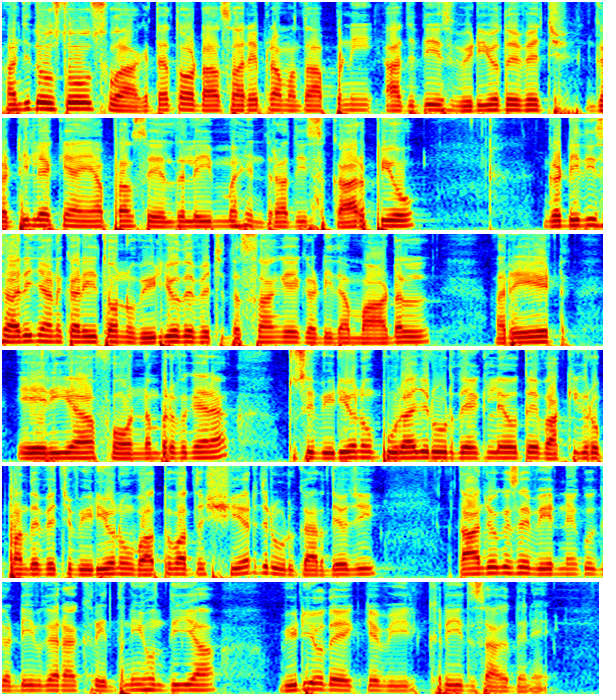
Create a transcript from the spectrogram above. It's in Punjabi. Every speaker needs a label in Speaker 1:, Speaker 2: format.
Speaker 1: ਹਾਂਜੀ ਦੋਸਤੋ, ਸਵਾਗਤ ਹੈ ਤੁਹਾਡਾ ਸਾਰੇ ਭਰਾਵਾਂ ਦਾ ਆਪਣੀ ਅੱਜ ਦੀ ਇਸ ਵੀਡੀਓ ਦੇ ਵਿੱਚ। ਗੱਡੀ ਲੈ ਕੇ ਆਏ ਹਾਂ ਆਪਾਂ ਸੇਲ ਦੇ ਲਈ ਮਹਿੰਦਰਾ ਦੀ ਸਕਾਰਪੀਓ ਗੱਡੀ ਦੀ ਸਾਰੀ ਜਾਣਕਾਰੀ ਤੁਹਾਨੂੰ ਵੀਡੀਓ ਦੇ ਵਿੱਚ ਦੱਸਾਂਗੇ। ਗੱਡੀ ਦਾ model rate area phone number ਵਗੈਰਾ। ਤੁਸੀਂ ਵੀਡੀਓ ਨੂੰ ਪੂਰਾ ਜ਼ਰੂਰ ਦੇਖ ਲਿਓ ਤੇ ਬਾਕੀ ਗਰੁੱਪਾਂ ਦੇ ਵਿੱਚ ਵੀਡੀਓ ਨੂੰ ਵੱਧ ਤੋਂ ਵੱਧ ਸ਼ੇਅਰ ਜ਼ਰੂਰ ਕਰ ਦਿਓ ਜੀ। ਤਾਂ ਜੋ ਕਿਸੇ ਵੀਰ ਨੇ ਕੋਈ ਗੱਡੀ ਵਗੈਰਾ ਖਰੀਦਣੀ ਹੁੰਦੀ ਆ ਵੀਡੀਓ ਦੇਖ ਕੇ ਵੀਰ ਖਰੀਦ ਸਕਦੇ ਨੇ।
